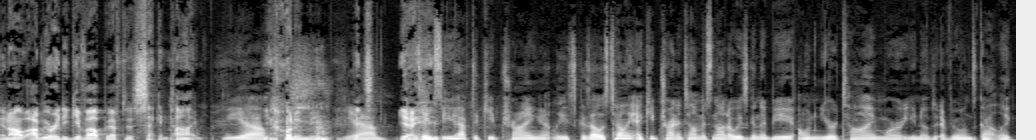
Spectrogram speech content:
and I'll, I'll be ready to give up after the second time. Yeah. You know what I mean? Yeah, It's- yeah. It takes, you have to keep trying at least because I was telling, I keep trying to tell him it's not always going to be on your time or you know everyone's got like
